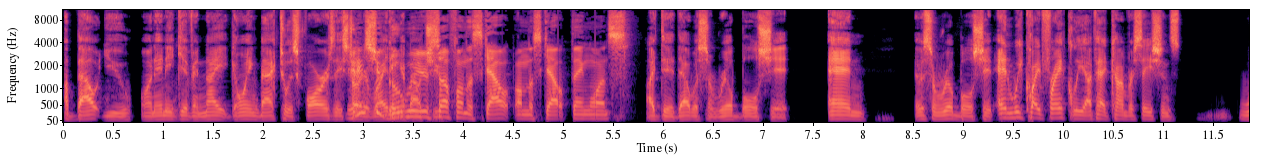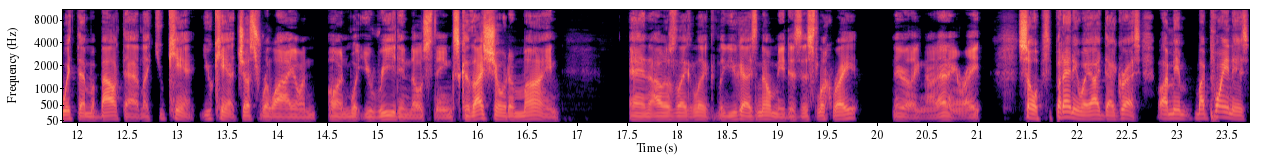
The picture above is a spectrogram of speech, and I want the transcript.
about you on any given night, going back to as far as they started Didn't you writing Google about yourself you. on the scout on the scout thing once. I did. That was some real bullshit. And it was some real bullshit. And we quite frankly, I've had conversations with them about that. Like you can't you can't just rely on on what you read in those things. Cause I showed them mine and I was like, look, you guys know me. Does this look right? They were like, no, that ain't right. So, but anyway, I digress. I mean, my point is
